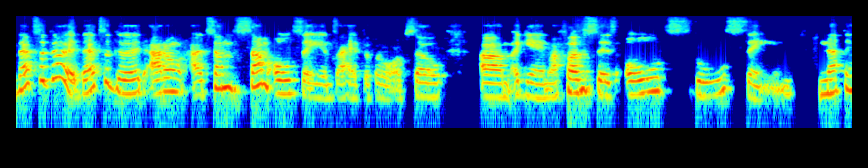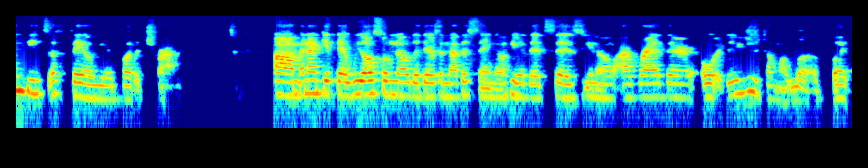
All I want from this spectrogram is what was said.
that's a good that's a good i don't I, some some old sayings i have to throw off so um again my father says old school saying nothing beats a failure but a try um, and I get that. We also know that there's another saying on here that says, you know, I rather, or they usually talking about love, but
